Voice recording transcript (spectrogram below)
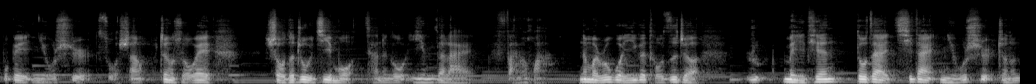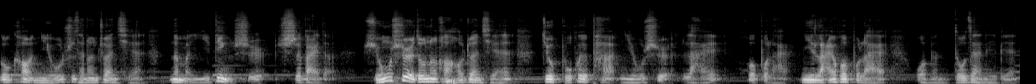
不被牛市所伤。正所谓。守得住寂寞，才能够赢得来繁华。那么，如果一个投资者如每天都在期待牛市，只能够靠牛市才能赚钱，那么一定是失败的。熊市都能好好赚钱，就不会怕牛市来或不来。你来或不来，我们都在那边。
